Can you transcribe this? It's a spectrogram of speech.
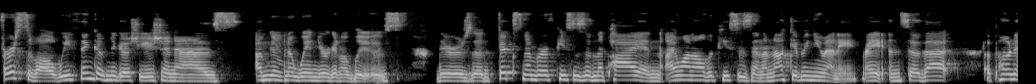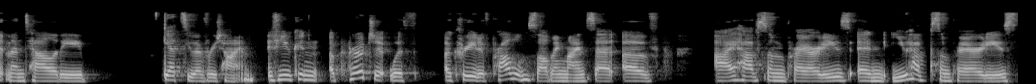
First of all, we think of negotiation as I'm going to win, you're going to lose there's a fixed number of pieces in the pie and I want all the pieces and I'm not giving you any, right? And so that opponent mentality gets you every time. if you can approach it with a creative problem solving mindset of, I have some priorities and you have some priorities.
